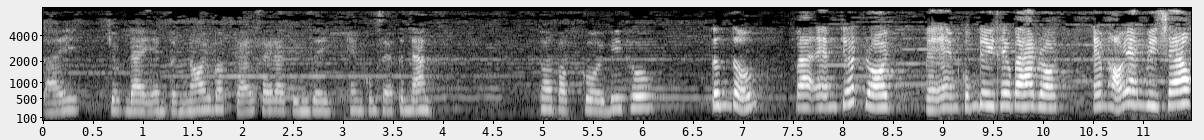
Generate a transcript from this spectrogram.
Đấy, Trước đây em từng nói bất kể xảy ra chuyện gì, em cũng sẽ tin anh. Tôi bật cười bi thương. Tin tưởng, ba em chết rồi, mẹ em cũng đi theo ba rồi. Em hỏi anh vì sao,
